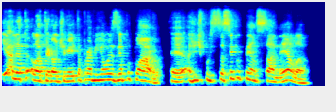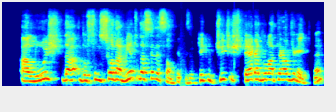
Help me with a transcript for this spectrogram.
E a lateral direita, para mim, é um exemplo claro. É, a gente precisa sempre pensar nela à luz da, do funcionamento da seleção. Quer dizer, o que, que o Tite espera do lateral direito, né?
